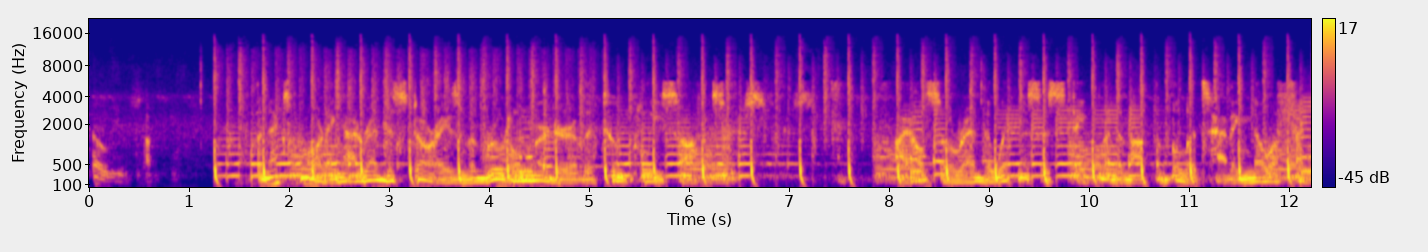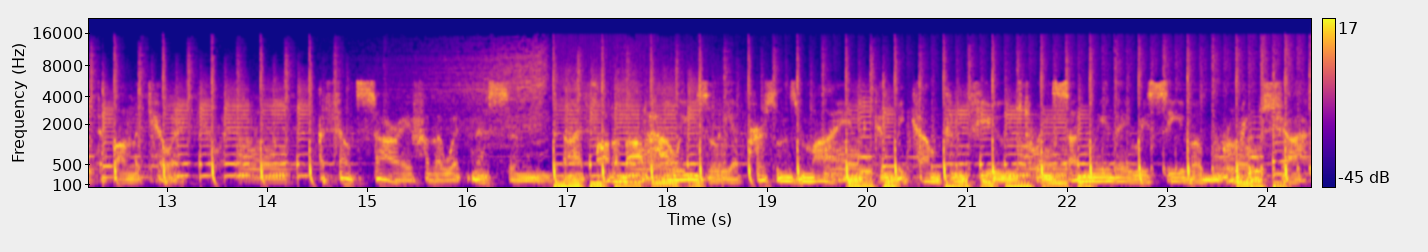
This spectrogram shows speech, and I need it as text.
show you something. The next morning, I read the stories pray for the witness, and I thought about how easily a person's mind can become confused when suddenly they receive a brutal shock.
